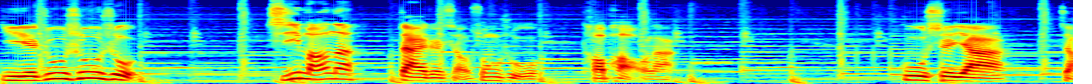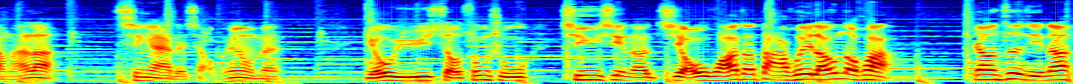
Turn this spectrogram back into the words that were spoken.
野猪叔叔急忙呢带着小松鼠逃跑了。故事呀讲完了，亲爱的小朋友们，由于小松鼠轻信了狡猾的大灰狼的话。让自己呢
